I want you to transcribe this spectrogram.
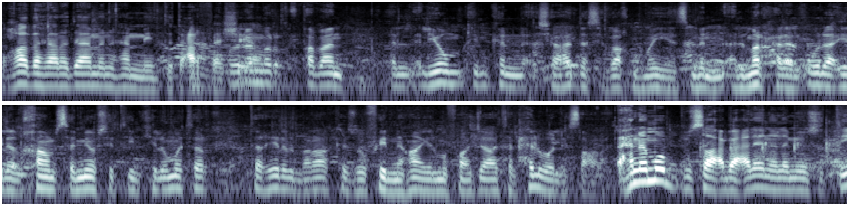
وهذا كان دائما همي أنت تعرف هالشيء. والعمر طبعا ال- اليوم يمكن شاهدنا سباق مميز من المرحلة الأولى إلى الخامسه 160 كيلومتر تغيير المراكز وفي النهاية المفاجآت الحلوة اللي صارت. إحنا مو بصعبة علينا ل 160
